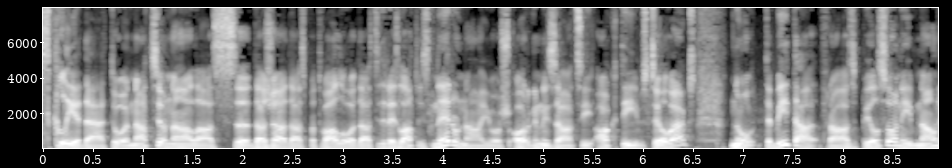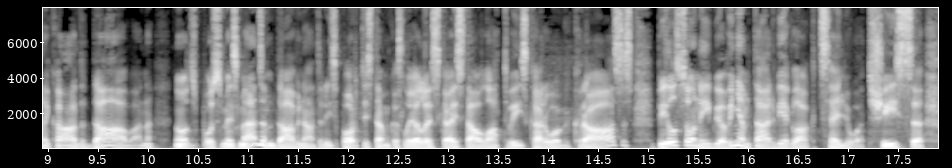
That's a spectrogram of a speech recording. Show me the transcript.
izkliedēto nacionālās, dažādās pat valodās, izreiz latvijas nerunājošu organizāciju aktīvus cilvēkus. Nu, te bija tā frāze pilsonība nav nekāda dāvana. No otras puses, mēs mēdzam dāvināt arī sportistam, kas lieliski aizstāv Latvijas karoga krāsas, pilsonību, jo viņam tā ir vieglāk ceļot. Šīs eh,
